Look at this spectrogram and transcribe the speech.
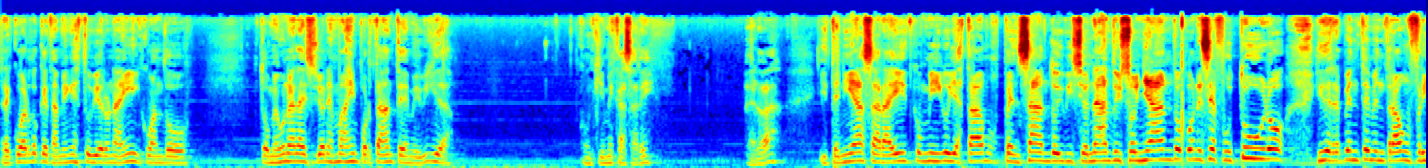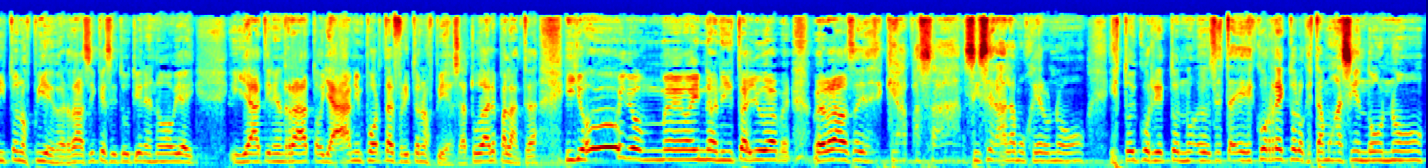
Recuerdo que también estuvieron ahí cuando tomé una de las decisiones más importantes de mi vida. ¿Con quién me casaré? ¿Verdad? Y tenía a Saraid conmigo y ya estábamos pensando y visionando y soñando con ese futuro y de repente me entraba un frito en los pies, ¿verdad? Así que si tú tienes novia y, ya tienen rato, ya no importa el frito en los pies, o sea, tú dale para adelante. Y yo, ¡ay, Dios mío, ay, nanita, ayúdame! ¿Verdad? O sea, ¿qué va a pasar? ¿Si será la mujer o no? ¿Estoy correcto o no? ¿Es correcto lo que estamos haciendo o no?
